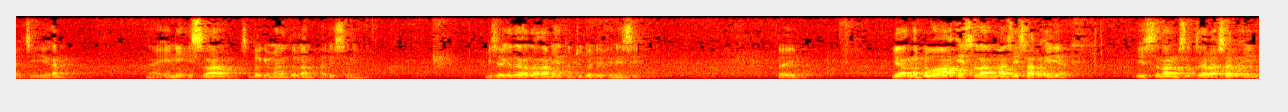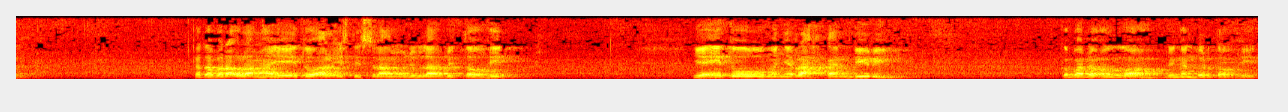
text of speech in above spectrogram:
haji ya kan? Nah, ini Islam sebagaimana dalam hadis ini. Bisa kita katakan itu juga definisi. Baik. Yang kedua, Islam masih syar'i ya. Islam secara syar'i kata para ulama yaitu al-istislamu lillah bitauhid yaitu menyerahkan diri kepada Allah dengan bertauhid.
